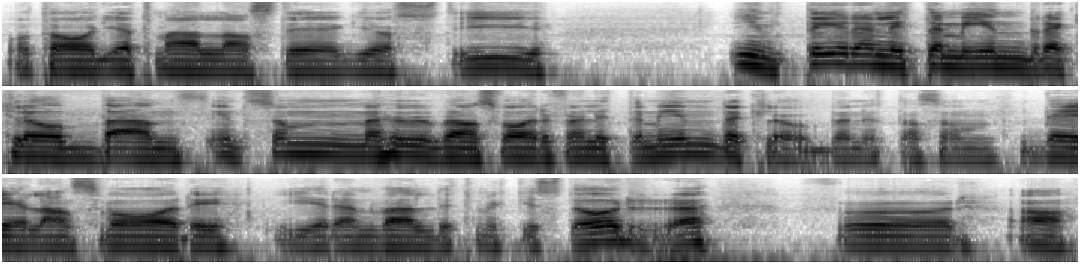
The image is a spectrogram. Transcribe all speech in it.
och tagit ett mellansteg just i, inte i den lite mindre klubben, inte som huvudansvarig för den lite mindre klubben utan som delansvarig i den väldigt mycket större. För ja,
